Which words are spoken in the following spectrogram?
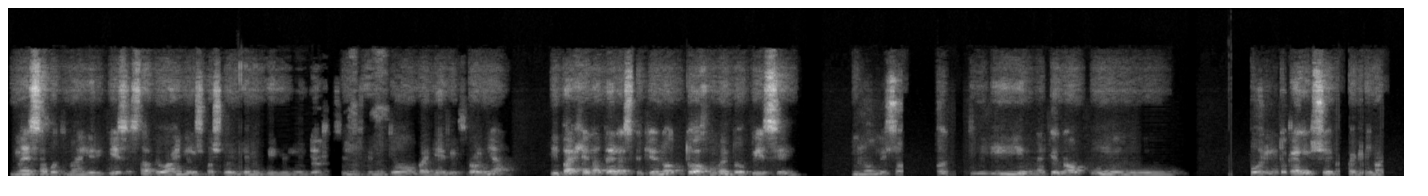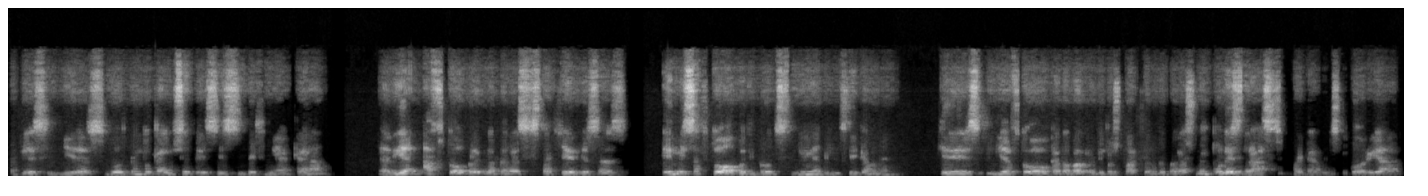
μέσα από τη μαγειρική. Σας θα είπε ο Άγγελος που ασχολείται με την διαδικασία με το Βαγγέλη χρόνια. Υπάρχει ένα τεράστιο κενό, το έχουμε εντοπίσει. Νομίζω ότι είναι ένα κενό που μπορεί να το καλύψει ο επαγγελματίας υγείας, μπορείτε να το καλύψετε εσείς συντεχνιακά. Δηλαδή αυτό πρέπει να περάσει στα χέρια σας. Εμείς αυτό από την πρώτη στιγμή αντιληφθήκαμε και γι' αυτό καταβάλουμε την προσπάθεια να το περάσουμε πολλές δράσεις που θα κάνουμε στην πορεία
